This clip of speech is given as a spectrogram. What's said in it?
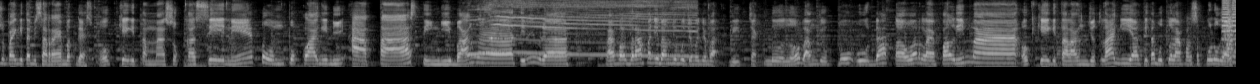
supaya kita bisa rebet guys. Oke, kita masuk ke sini, tumpuk lagi di atas, tinggi banget. Ini udah level berapa nih Bang Cupu? Coba-coba dicek dulu. Bang Cupu udah tower level 5. Oke, kita lanjut lagi ya. Kita butuh level 10 guys.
